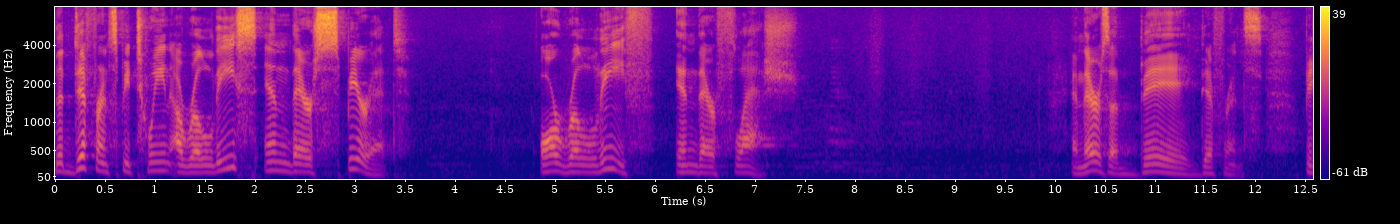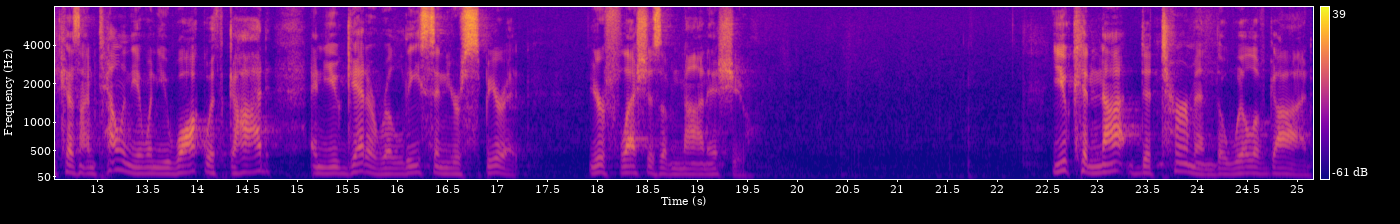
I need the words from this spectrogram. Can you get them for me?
the difference between a release in their spirit or relief in their flesh. And there's a big difference because I'm telling you, when you walk with God and you get a release in your spirit, your flesh is of non issue. You cannot determine the will of God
